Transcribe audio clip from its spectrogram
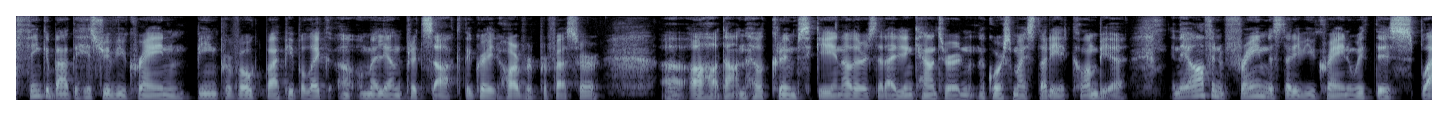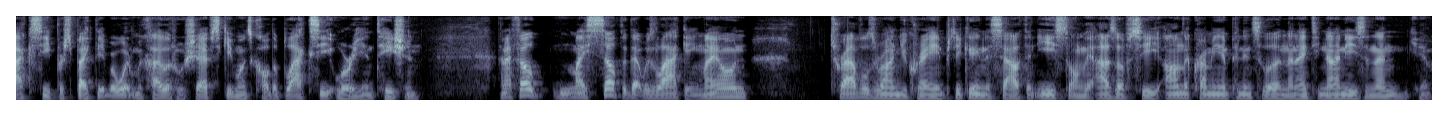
think about the history of Ukraine being provoked by people like uh, Omelian Prytsak, the great Harvard professor, uh, Ahatanhel Krymsky, and others that I'd encountered in the course of my study at Columbia. And they often frame the study of Ukraine with this Black Sea perspective, or what Mikhail Hrushevsky once called a Black Sea orientation. And I felt myself that that was lacking. My own travels around Ukraine, particularly in the south and east along the Azov Sea, on the Crimean Peninsula in the 1990s, and then you know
